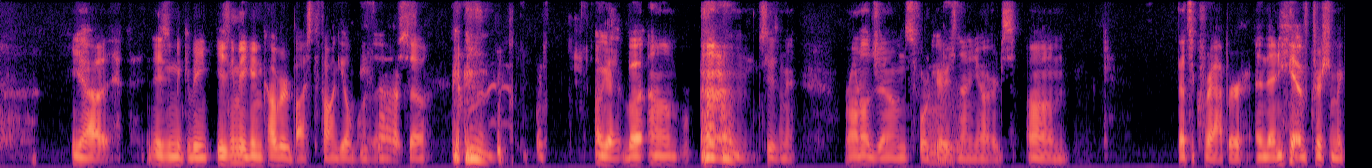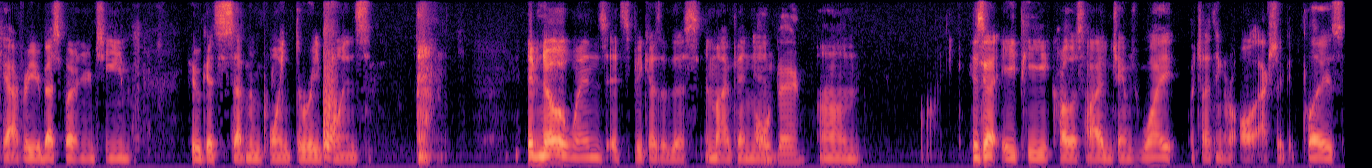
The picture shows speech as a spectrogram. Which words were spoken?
yeah, he's gonna be he's gonna be getting covered by Stephon Gilmore though. So, okay, but um, excuse me, Ronald Jones four carries nine yards. Um, that's a crapper. And then you have Christian McCaffrey, your best player on your team, who gets seven point three points. if Noah wins, it's because of this, in my opinion. all day. Um, he's got AP, Carlos Hyde, and James White, which I think are all actually good plays,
